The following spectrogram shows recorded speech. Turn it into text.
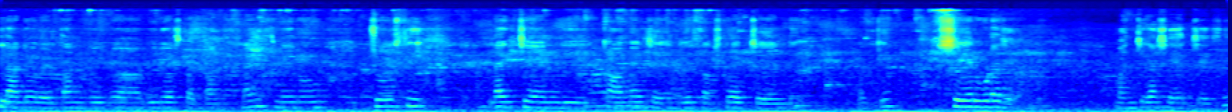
ఇలాంటివి పెడతాను వీడియోస్ పెడతాను. ఫ్రెండ్స్ మీరు చూసి లైక్ చేయండి కామెంట్ చేయండి సబ్స్క్రైబ్ చేయండి ఓకే? షేర్ కూడా చేయండి. మంచిగా షేర్ చేసి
